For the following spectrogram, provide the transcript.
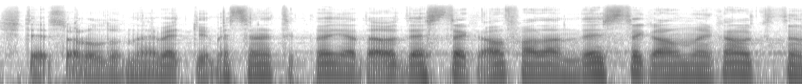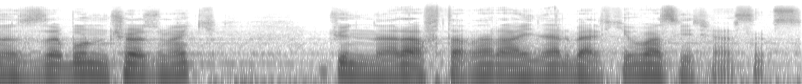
işte sorulduğunda evet düğmesine tıkla ya da destek al falan. Destek almaya kalktığınızda bunu çözmek günler, haftalar, aylar belki vazgeçersiniz.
